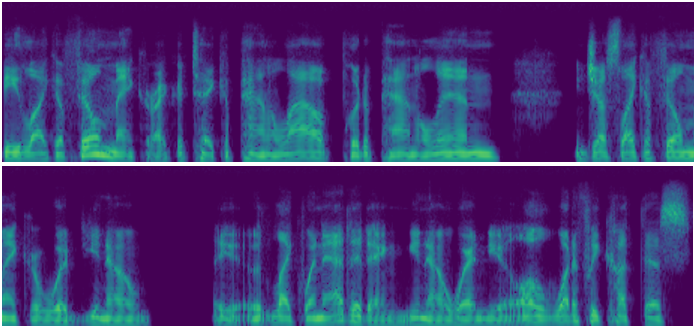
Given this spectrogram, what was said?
be like a filmmaker. I could take a panel out, put a panel in, just like a filmmaker would, you know, eh, like when editing, you know, when you, oh, what if we cut this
